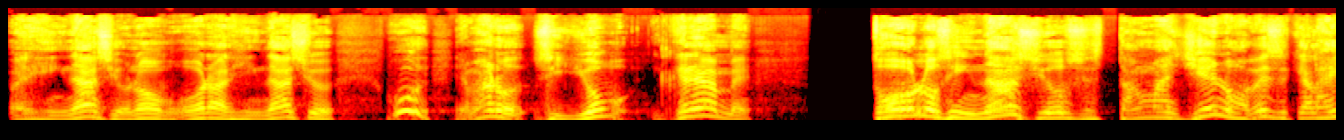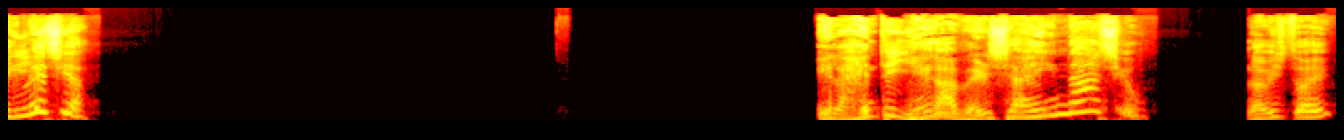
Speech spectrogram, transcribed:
El gimnasio, no, ahora el gimnasio, hermano, si yo, créame, todos los gimnasios están más llenos a veces que las iglesias. Y la gente llega a verse al gimnasio. ¿Lo ha visto ahí?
